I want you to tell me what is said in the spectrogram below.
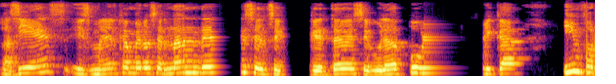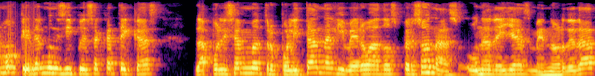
Así es, Ismael Camberos Hernández, el secretario de Seguridad Pública, informó que en el municipio de Zacatecas la Policía Metropolitana liberó a dos personas, una de ellas menor de edad.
